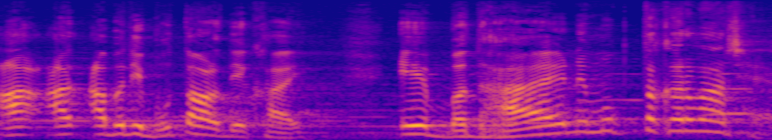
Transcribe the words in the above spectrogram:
આ આ બધી ભૂતાળ દેખાય, એ બધાને મુક્ત કરવા છે.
